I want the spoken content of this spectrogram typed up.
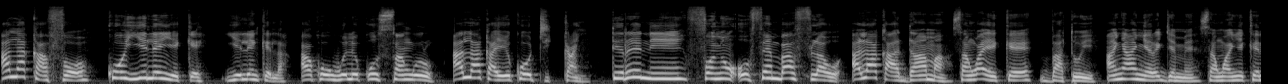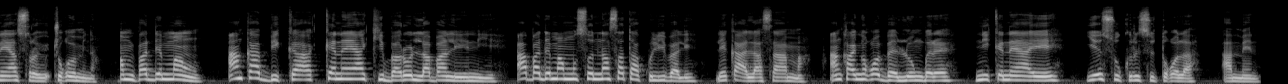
ala k'a fɔ ko yelen ye kɛ yelen kɛla a ko wele ko sankoro ala k'a ye k'o ti ka ɲi tere ni fɔɲɔ o fɛnba filaw ala k'a d'an ma sanwa ye kɛ bato ye an y'an yɛrɛ jɛmɛ sanwa ye kɛnɛya sɔrɔ cogo min na an badenmaw an ka bi ka kɛnɛya kibaro laban le ye nin ye a badenmamuso nasata kulibali le k'a lasa ma an ka ɲɔgɔn bɛɛ longwɛrɛ ni kɛnɛya ye yesu kristu tɔgɔ la amen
